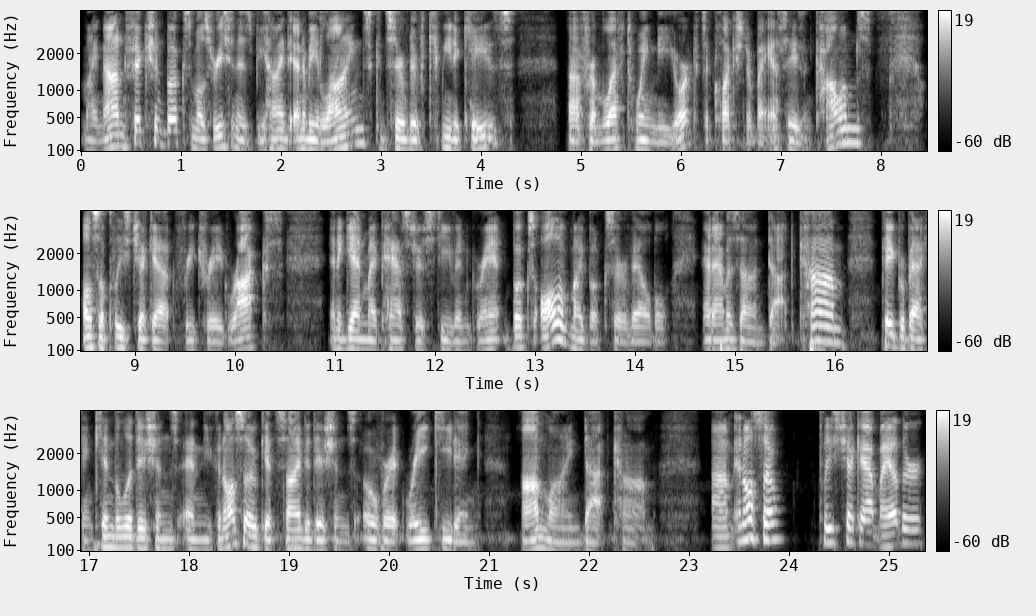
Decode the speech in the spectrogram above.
my nonfiction books, most recent is Behind Enemy Lines, Conservative Communiques. Uh, from Left Wing New York. It's a collection of my essays and columns. Also, please check out Free Trade Rocks and again, my pastor, Stephen Grant books. All of my books are available at Amazon.com, paperback and Kindle editions. And you can also get signed editions over at RayKeatingOnline.com. Um, and also, please check out my other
